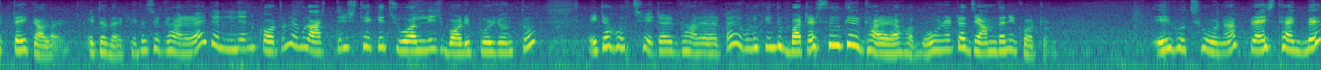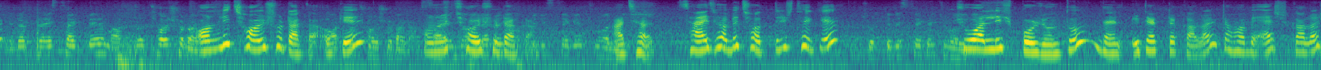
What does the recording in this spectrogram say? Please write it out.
একটাই কালার এটা দেখে এটা হচ্ছে ঘাড়া এটা লিলেন কটন এগুলো আটত্রিশ থেকে চুয়াল্লিশ বডি পর্যন্ত। এটা হচ্ছে এটার ঘাড়াটা এগুলো কিন্তু বাটার সিল্কের ঘাড়া হবে ওনাটা জামদানি কটন এই হচ্ছে ওনা প্রাইস থাকবে? এটা প্রাইস থাকবে মাত্র ছয়শো টাকা। অনলি ছয়শো টাকা ওকে অনলি ছয়শো টাকা। Only 600 টাকা। 36 থেকে 44 আচ্ছা সাইজ হবে ছত্রিশ থেকে 36 থেকে 44 চুয়াল্লিশ পর্যন্ত। দেন এটা একটা কালার এটা হবে অ্যাশ কালার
